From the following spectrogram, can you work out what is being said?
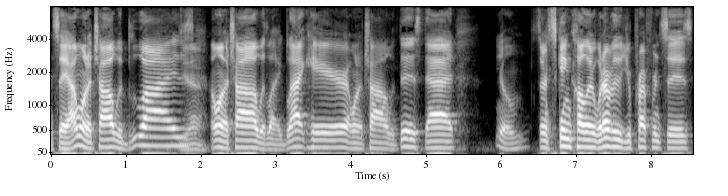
and say, I want a child with blue eyes. Yeah. I want a child with like black hair. I want a child with this, that, you know, certain skin color, whatever your preference is.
